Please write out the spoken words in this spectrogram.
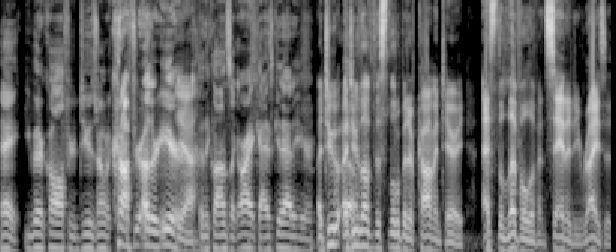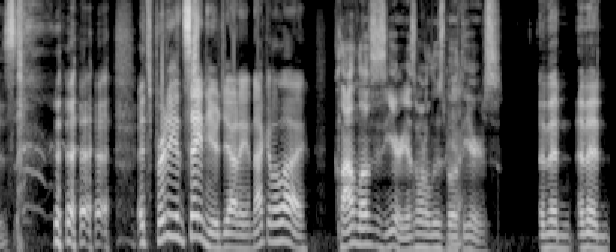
"Hey, you better call off your dudes, or I'm gonna cut off your other ear." Yeah. And the Clown's like, "All right, guys, get out of here." I do I do love this little bit of commentary as the level of insanity rises. it's pretty insane here, Johnny, not gonna lie. Clown loves his ear. He doesn't want to lose both ears. and then and then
